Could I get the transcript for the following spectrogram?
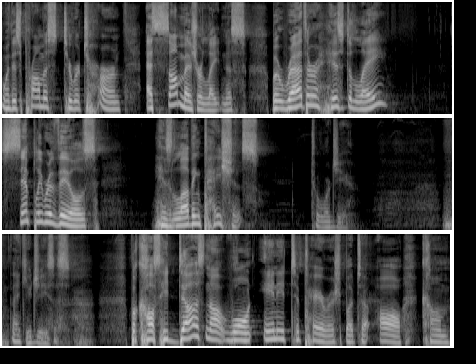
with his promise to return, as some measure lateness, but rather his delay simply reveals his loving patience towards you. Thank you, Jesus. Because he does not want any to perish, but to all come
